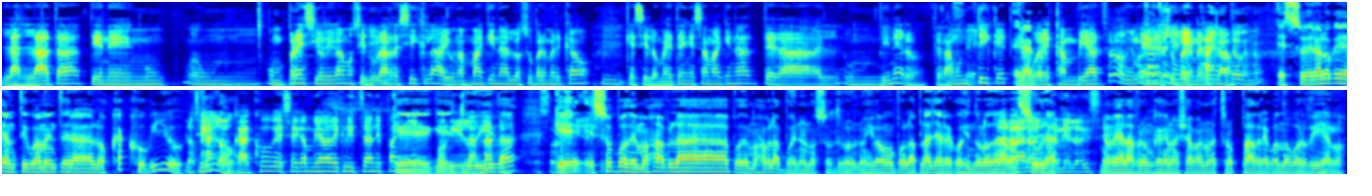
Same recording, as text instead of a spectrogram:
las latas tienen un, un- un precio, digamos, si tú Mm. las reciclas, hay unas máquinas en los supermercados Mm. que si lo metes en esa máquina te da el- un dinero, te dan un ticket que puedes cambiar Eso es lo mismo en el en España supermercado. Eso era lo que antiguamente eran los cascos, Guillo. Los Sí, cascos. los cascos que se cambiaba de cristal en España. que, tú las ibas, latas. Eso que eso podemos hablar, podemos hablar, bueno, nosotros nos íbamos por la playa recogiendo lo de la Claro, claro, basura, no veas las broncas que nos echaban nuestros padres cuando volvíamos.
